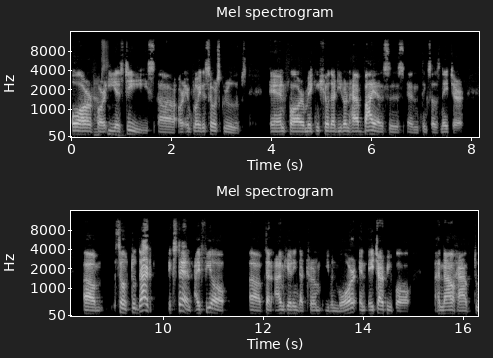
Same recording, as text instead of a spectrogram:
Or for Absolutely. ESGs uh, or employee resource groups, and for making sure that you don't have biases and things of this nature. Um, so to that extent, I feel uh, that I'm hearing that term even more, and HR people now have to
